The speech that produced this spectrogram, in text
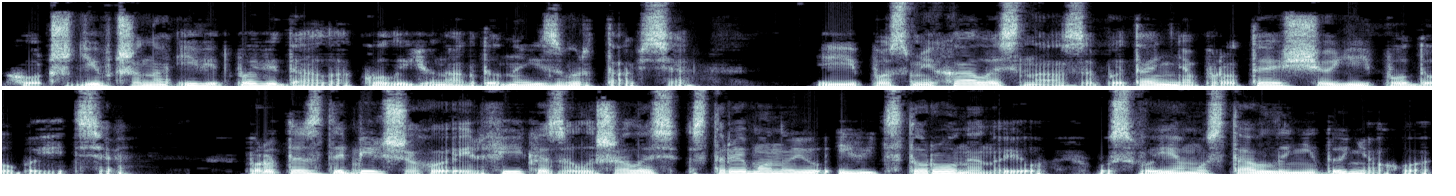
хоч дівчина і відповідала, коли юнак до неї звертався, і посміхалась на запитання про те, що їй подобається. Проте здебільшого Ельфійка залишалась стриманою і відстороненою у своєму ставленні до нього,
